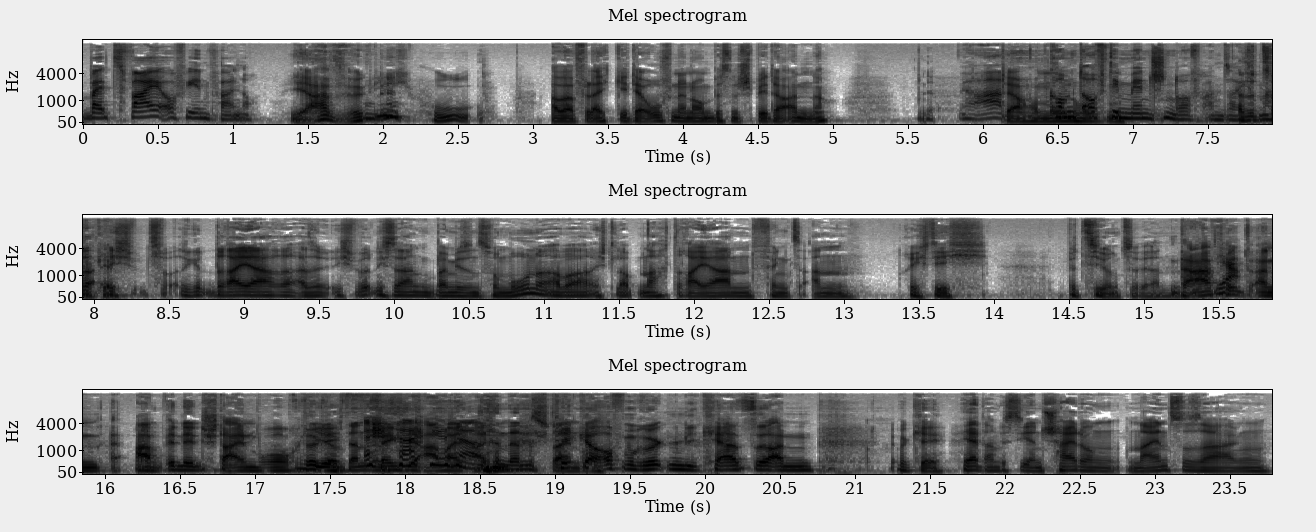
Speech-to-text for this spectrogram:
bei zwei auf jeden Fall noch. ja, wirklich? Mhm. Huh. Aber vielleicht geht der Ofen dann noch ein bisschen später an, ne? Ja, Der kommt auf den Menschen drauf an, sag Also ich mal. zwar- ich, zwei- drei Jahre, also ich würde nicht sagen, bei mir sind es Hormone, aber ich glaube, nach drei Jahren fängt es an, richtig Beziehung zu werden. Da Ja. fängt an, ab in den Steinbruch. Wirklich, Hier dann- fängt die Arbeit Ja. an. Dann ist Kicke Steinbruch. auf dem Rücken, die Kerze an. Okay. Ja, dann ist die Entscheidung, Nein zu sagen,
